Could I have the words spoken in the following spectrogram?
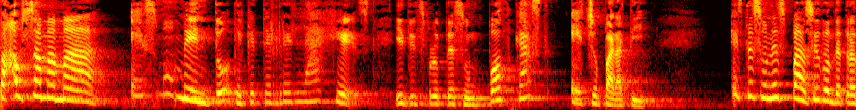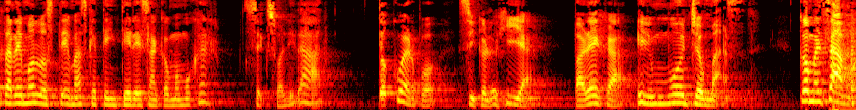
¡Pausa, mamá! Es momento de que te relajes y disfrutes un podcast hecho para ti. Este es un espacio donde trataremos los temas que te interesan como mujer. Sexualidad, tu cuerpo, psicología, pareja y mucho más. Comenzamos.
